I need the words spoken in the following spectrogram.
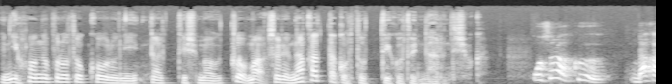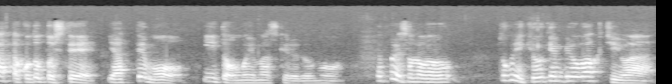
日本のプロトコールになってしまうとまあそれはなかったことっていうことになるんでしょうか？おそらくなかったこととしてやってもいいと思いますけれどもやっぱりその特に狂犬病ワクチンは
